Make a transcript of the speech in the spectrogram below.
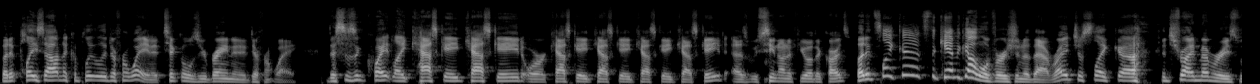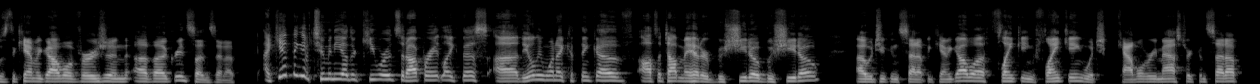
but it plays out in a completely different way and it tickles your brain in a different way. This isn't quite like Cascade, Cascade, or Cascade, Cascade, Cascade, Cascade, as we've seen on a few other cards, but it's like uh, it's the Kamigawa version of that, right? Just like uh, Enshrined Memories was the Kamigawa version of uh, Green Sun Zenith. I can't think of too many other keywords that operate like this. Uh, the only one I could think of off the top of my head are Bushido, Bushido, uh, which you can set up in Kamigawa, Flanking, Flanking, which Cavalry Master can set up.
